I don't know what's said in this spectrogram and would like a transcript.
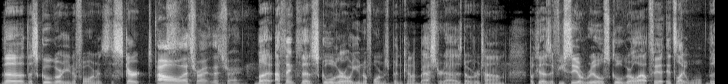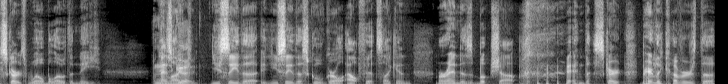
The the schoolgirl uniform, it's the skirt. Oh, that's right, that's right. But I think the schoolgirl uniform has been kind of bastardized over time because if you see a real schoolgirl outfit, it's like w- the skirt's well below the knee. And that's like, good. You see the you see the schoolgirl outfits like in Miranda's bookshop, and the skirt barely covers the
